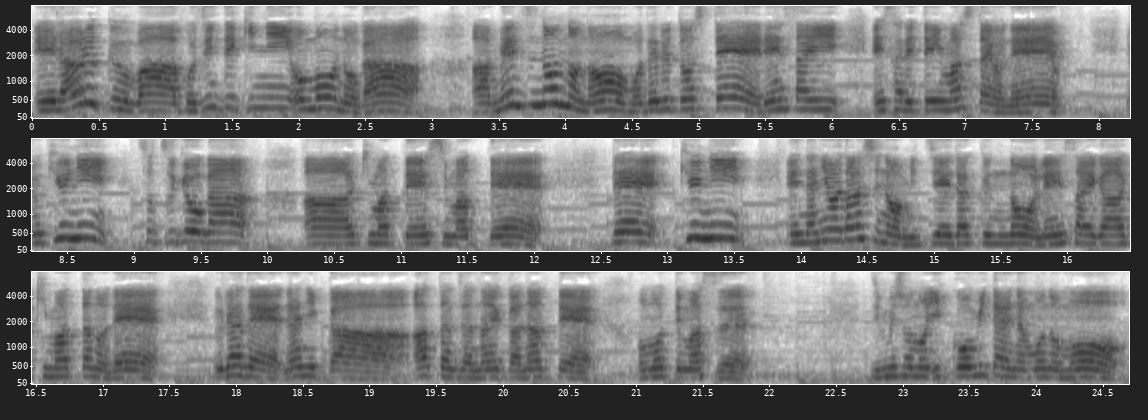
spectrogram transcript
えー、ラウルくんは個人的に思うのが、あメンズノンノのモデルとして連載、えされていましたよね。でも急に卒業があ決まってしまって、で、急にえなにわ男子の道枝くんの連載が決まったので、裏で何かあったんじゃないかなって思ってます。事務所の意向みたいなものも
